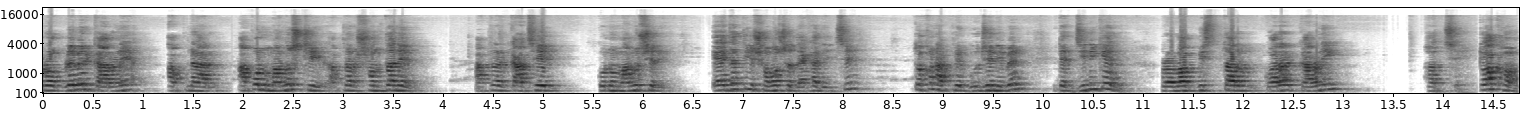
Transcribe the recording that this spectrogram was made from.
প্রবলেমের কারণে আপনার আপন মানুষটির, আপনার সন্তানের, আপনার কাছের কোনো মানুষের এ জাতীয় সমস্যা দেখা দিচ্ছে, তখন আপনি বুঝে নেবেন এটা জিনিকের প্রভাব বিস্তার করার কারণেই হচ্ছে। তখন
